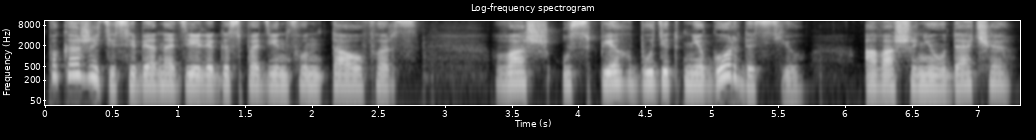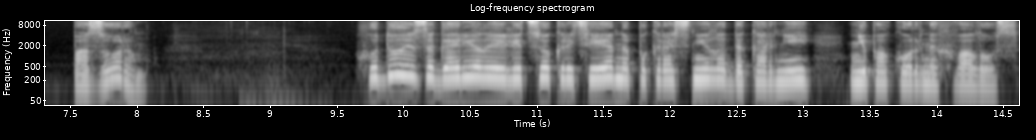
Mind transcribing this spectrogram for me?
Покажите себя на деле, господин фон Тауферс. Ваш успех будет мне гордостью, а ваша неудача — позором. Худое загорелое лицо Кретиена покраснело до корней непокорных волос.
